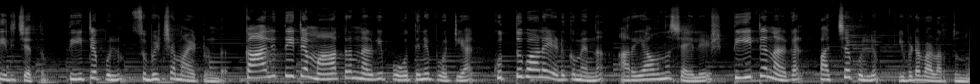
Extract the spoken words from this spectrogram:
തിരിച്ചെത്തും. തീറ്റപ്പുല്ലും സുഭിക്ഷമായിട്ടുണ്ട്. കാലിത്തീറ്റ മാത്രം നൽകി പോത്തിനെ പോറ്റിയാൽ കുത്തുപാള എടുക്കുമെന്ന് അറിയാവുന്ന ശൈലേഷ് തീറ്റ നൽകാൻ പച്ചപ്പുല്ലും ഇവിടെ വളർത്തുന്നു.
